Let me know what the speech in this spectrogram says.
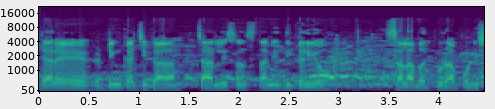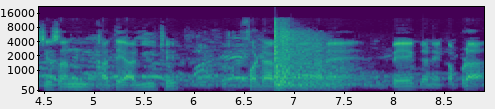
ત્યારે ટીંકા ચીકા ચાર્લી સંસ્થાની દીકરીઓ સલાબતપુરા પોલીસ સ્ટેશન ખાતે આવ્યું છે. ફટાકડા અને બેગ અને કપડાં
